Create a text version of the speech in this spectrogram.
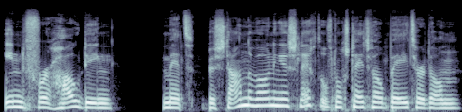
in verhouding met bestaande woningen slecht of nog steeds wel beter dan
